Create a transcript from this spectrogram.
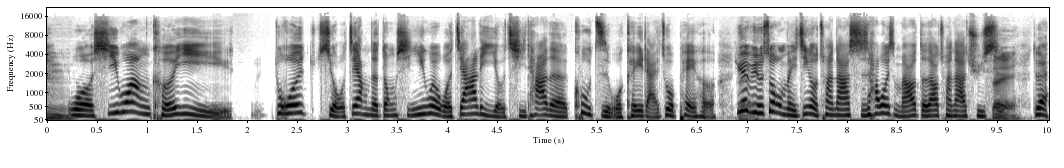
嗯我希望可以。多久这样的东西，因为我家里有其他的裤子，我可以来做配合。因为比如说，我们已经有穿搭师，他为什么要得到穿搭趋势？对对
